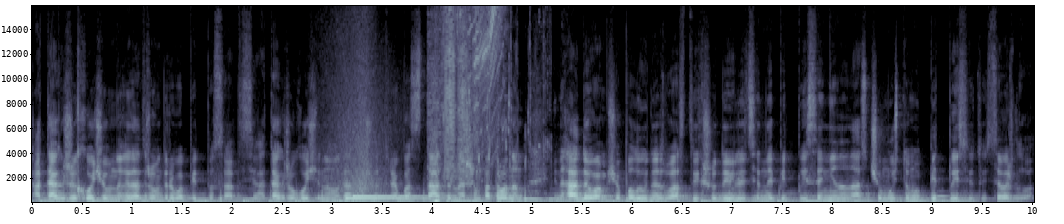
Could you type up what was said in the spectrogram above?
А також хочу вам нагадати, що вам треба підписатися. А також хочу нагадати, що треба стати нашим патроном. І нагадую вам, що половина з вас тих, що дивляться, не підписані на нас чомусь, тому підписуйтесь. Це важливо.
